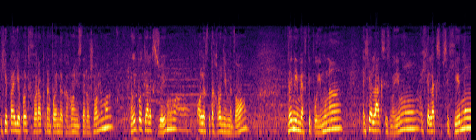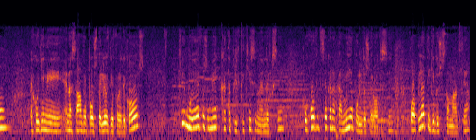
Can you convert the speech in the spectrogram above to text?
Είχε πάει για πρώτη φορά πριν από 11 χρόνια στα Ιεροσόλυμα. Μου είπε ότι άλλαξε η ζωή μου. Όλα αυτά τα χρόνια είμαι εδώ. Δεν είμαι αυτή που ήμουνα. Έχει αλλάξει η ζωή μου. Έχει αλλάξει η ψυχή μου. Έχω γίνει ένας άνθρωπος τελείως διαφορετικός. Και μου έδωσε μια καταπληκτική συνέντευξη που εγώ δεν της έκανα καμία απολύτως ερώτηση. Που απλά την κοιτούσα στα μάτια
